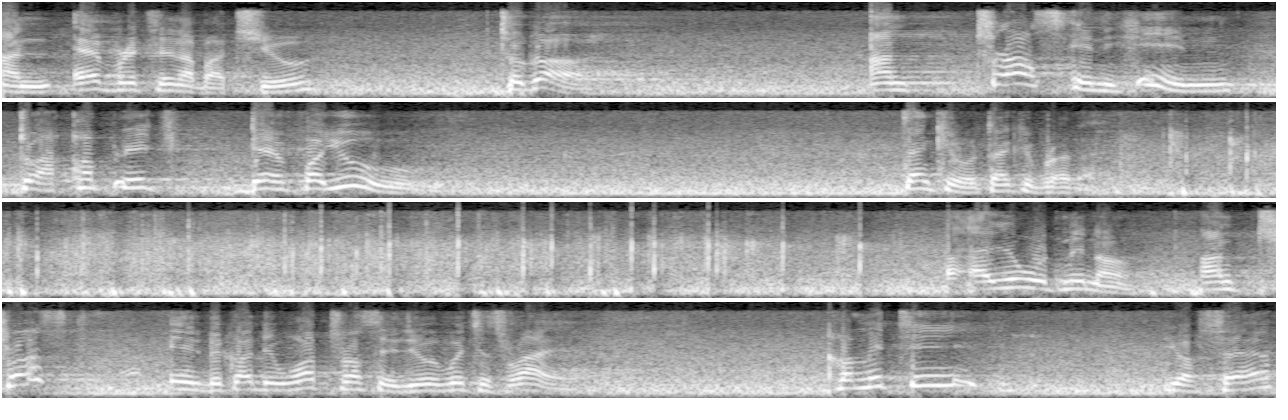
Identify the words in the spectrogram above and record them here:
and everything about you to God and trust in Him to accomplish them for you. Thank you. Thank you, brother. Are you with me now? And trust in, because the word trust in you, which is right. Committing yourself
